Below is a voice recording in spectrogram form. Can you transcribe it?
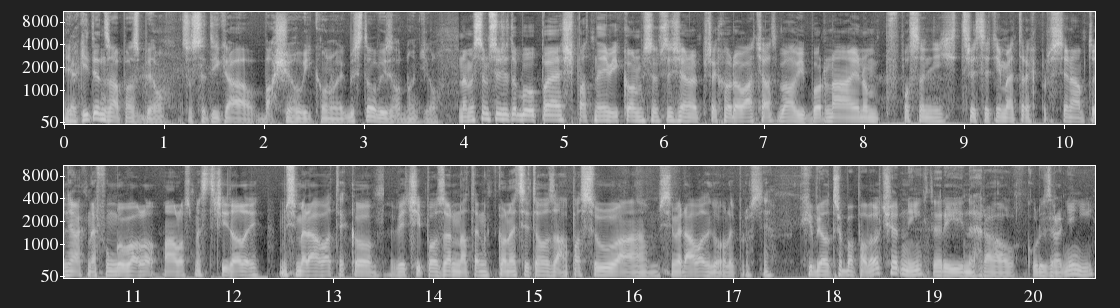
Jaký ten zápas byl, co se týká vašeho výkonu? Jak byste ho vyzhodnotil? Nemyslím si, že to byl úplně špatný výkon. Myslím si, že přechodová část byla výborná, jenom v posledních 30 metrech prostě nám to nějak nefungovalo. Málo jsme střídali. Musíme dávat jako větší pozor na ten konec toho zápasu a musíme dávat góly prostě. Chyběl třeba Pavel Černý, který nehrál kvůli zranění?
